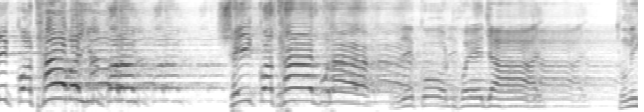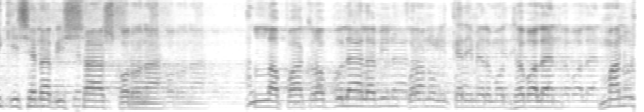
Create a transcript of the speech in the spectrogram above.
যে কথা বাহির করো, সেই কথাগুলা রেকর্ড হয়ে যায়। তুমি কি সেটা বিশ্বাস করো না? আল্লাহ পাক রব্বুল আলামিন কোরআনুল কারীমের মধ্যে বলেন, মানুষ,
